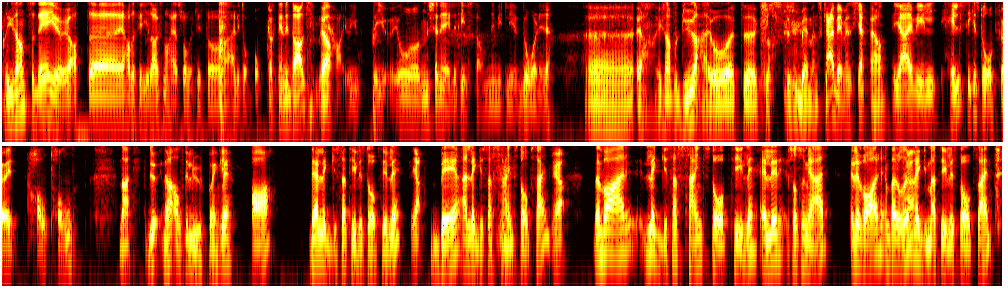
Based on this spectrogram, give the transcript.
Ikke sant? Så det gjør jo at eh, jeg hadde fri i dag, så nå har jeg sovet litt og er litt opp opplagt igjen i dag. Ja. Jeg har jo gjort, det gjør jo den generelle tilstanden i mitt liv dårligere. Uh, ja, ikke sant? For du er jo et klassisk B-menneske. Jeg er B-menneske. Ja. Jeg vil helst ikke stå opp før halv tolv. Nei, du, det har jeg alltid lurt på, egentlig. A. Det er legge seg tidlig, stå opp tidlig. Ja. B er legge seg seint, stå opp seint. ja. Men hva er legge seg seint, stå opp tidlig? Eller sånn som jeg er? Eller var en periode. Ja. Legge meg tidlig, stå opp seint.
